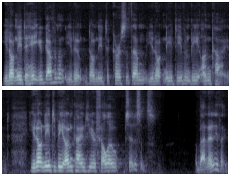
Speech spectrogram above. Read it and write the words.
You don't need to hate your government. You don't, don't need to curse at them. You don't need to even be unkind. You don't need to be unkind to your fellow citizens about anything.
